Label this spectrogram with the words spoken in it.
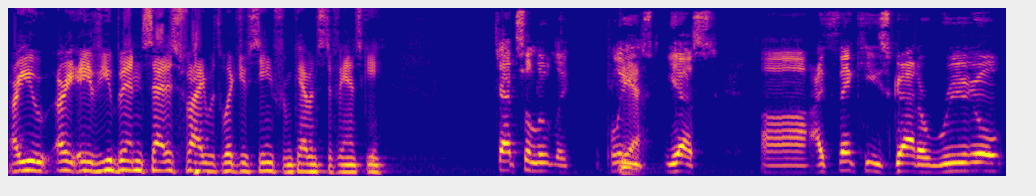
are you are have you been satisfied with what you've seen from Kevin Stefanski? Absolutely. Pleased. Yes. Uh, I think he's got a real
